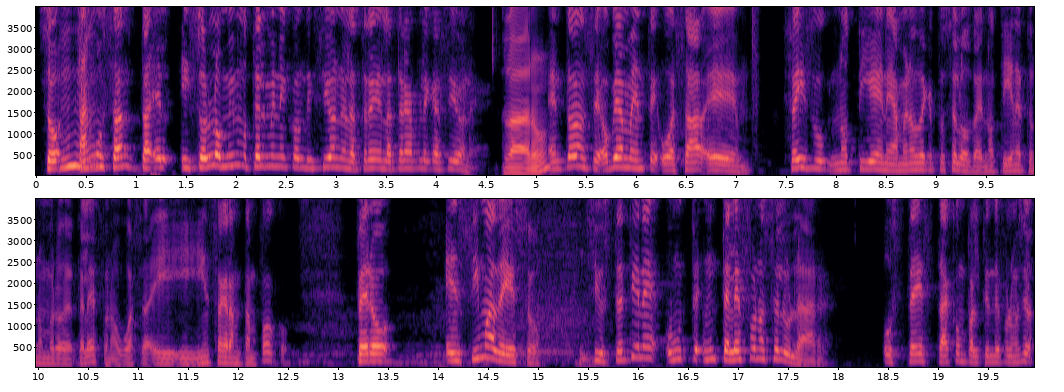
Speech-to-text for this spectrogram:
So. Están usando, y son los mismos términos y condiciones en las tres, las tres aplicaciones. Claro. Entonces, obviamente, WhatsApp, eh, Facebook no tiene, a menos de que tú se lo des, no tiene tu número de teléfono, WhatsApp y, Instagram tampoco. Pero encima de eso, si usted tiene un, un teléfono celular, usted está compartiendo información.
